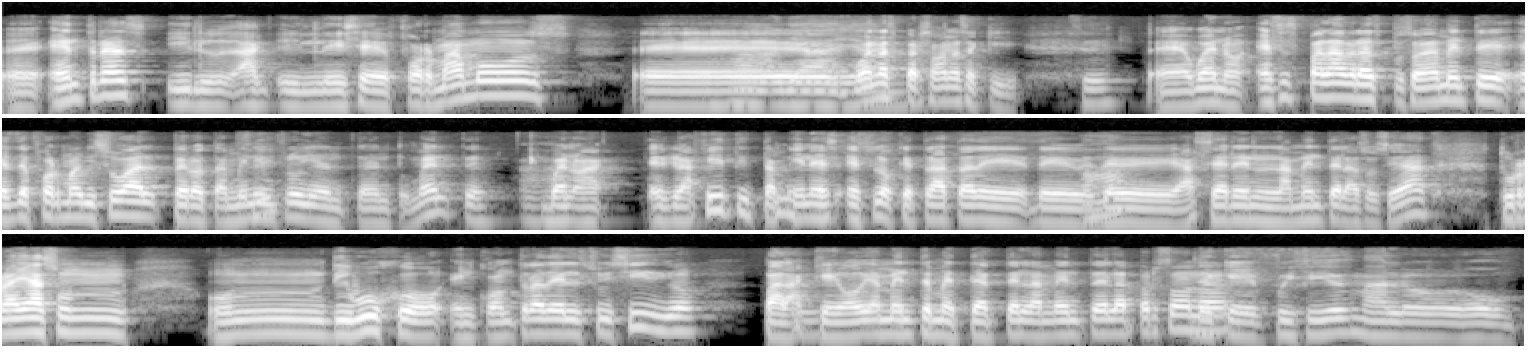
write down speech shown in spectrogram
eh, entras y, l- a- y le dice, formamos eh, ya, ya. buenas personas aquí? Sí. Eh, bueno, esas palabras, pues obviamente es de forma visual, pero también Sí. influyen en, en tu mente. Ajá. Bueno, el graffiti también es, es lo que trata de, de- de hacer en la mente de la sociedad. Tú rayas un, un dibujo en contra del suicidio, para Sí. que obviamente meterte en la mente de la persona. De que el suicidio es malo, o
